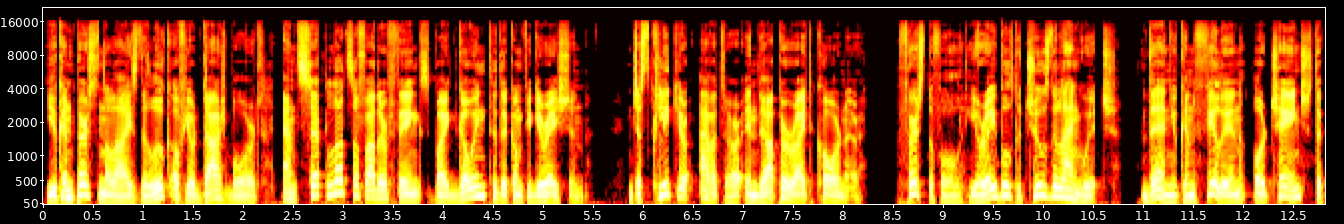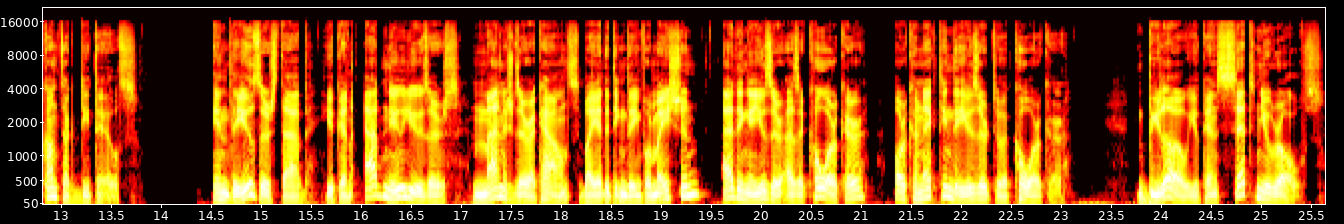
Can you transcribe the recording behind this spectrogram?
You can personalize the look of your dashboard and set lots of other things by going to the configuration. Just click your avatar in the upper right corner. First of all, you're able to choose the language. Then you can fill in or change the contact details. In the Users tab, you can add new users, manage their accounts by editing the information, adding a user as a coworker, or connecting the user to a coworker. Below, you can set new roles.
